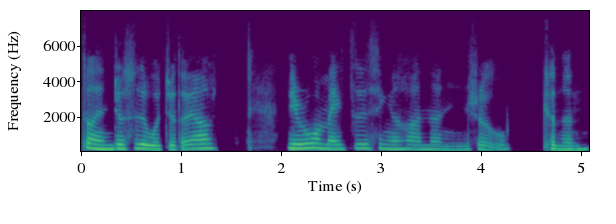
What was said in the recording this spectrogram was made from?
重点就是我觉得要，你如果没自信的话，那你就可能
